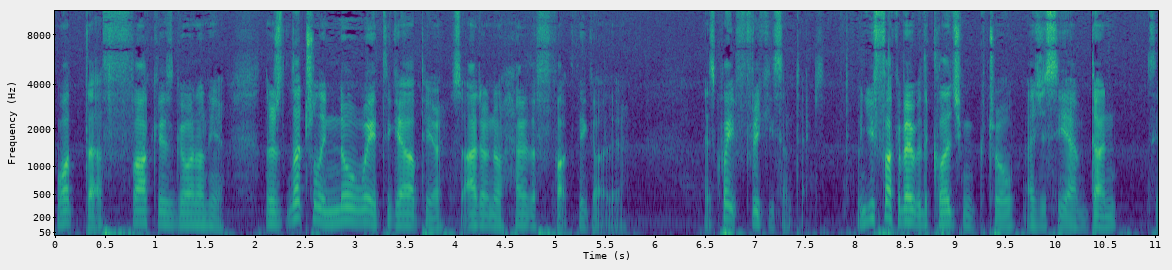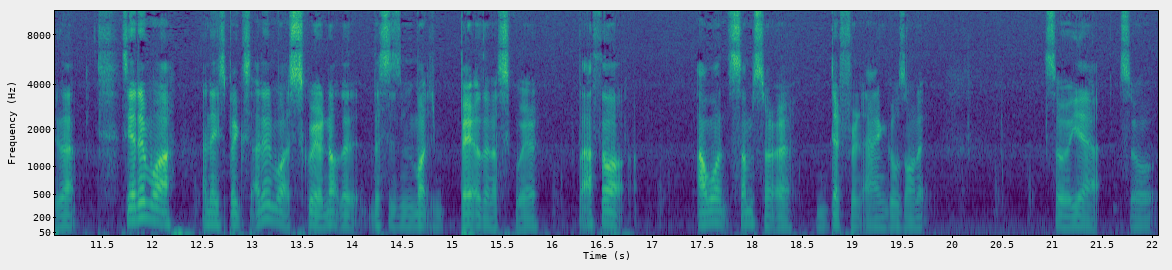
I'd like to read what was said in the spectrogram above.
What the fuck is going on here? There's literally no way to get up here, so I don't know how the fuck they got there. It's quite freaky sometimes. When you fuck about with the collision control, as you see I've done, see that? See I didn't want a, nice big, I didn't want a square, not that this is much better than a square, but I thought I want some sort of different angles on it. So yeah, so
